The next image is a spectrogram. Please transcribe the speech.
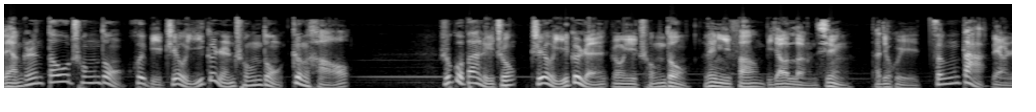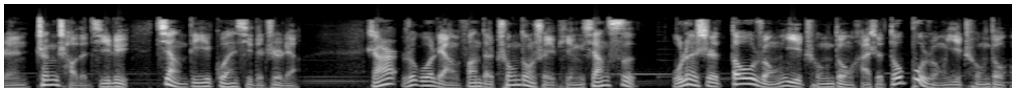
两个人都冲动，会比只有一个人冲动更好。如果伴侣中只有一个人容易冲动，另一方比较冷静，他就会增大两人争吵的几率，降低关系的质量。然而，如果两方的冲动水平相似，无论是都容易冲动，还是都不容易冲动，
